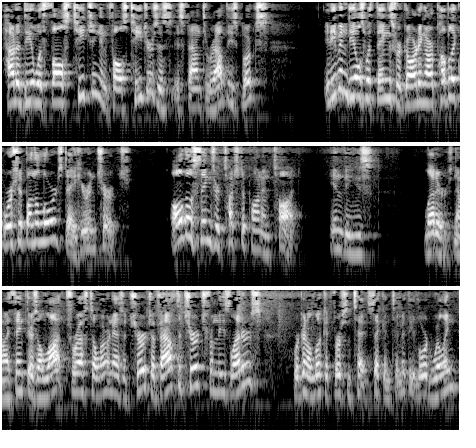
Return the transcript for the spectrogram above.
how to deal with false teaching and false teachers is, is found throughout these books. It even deals with things regarding our public worship on the Lord's Day here in church. All those things are touched upon and taught in these letters. Now I think there's a lot for us to learn as a church about the church from these letters. We're going to look at 1st and 2nd Timothy, Lord willing,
